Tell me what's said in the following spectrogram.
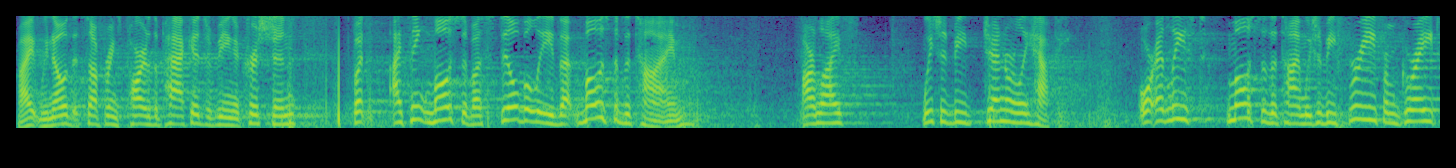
Right? We know that suffering's part of the package of being a Christian, but I think most of us still believe that most of the time, our life, we should be generally happy. Or at least most of the time, we should be free from great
